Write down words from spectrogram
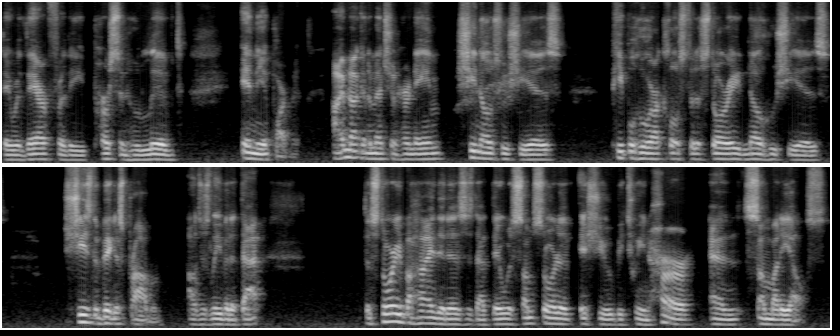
They were there for the person who lived in the apartment. I'm not going to mention her name. She knows who she is. People who are close to the story know who she is. She's the biggest problem. I'll just leave it at that. The story behind it is, is that there was some sort of issue between her and somebody else.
